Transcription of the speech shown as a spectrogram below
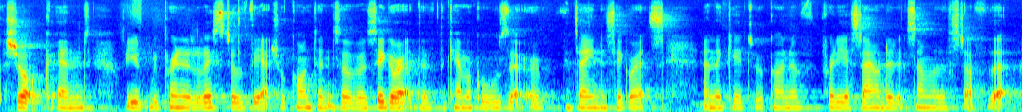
a shock. And we, we printed a list of the actual contents of a cigarette, the, the chemicals that are contained in cigarettes, and the kids were kind of pretty astounded at some of the stuff that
